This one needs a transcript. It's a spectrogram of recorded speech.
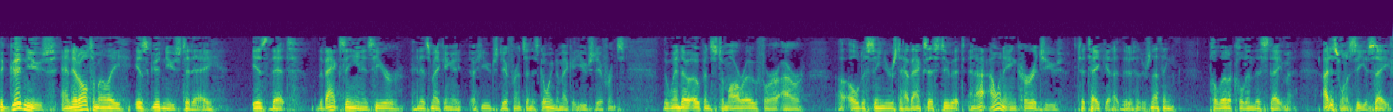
The good news, and it ultimately is good news today, is that the vaccine is here and it's making a, a huge difference and it's going to make a huge difference. The window opens tomorrow for our uh, oldest seniors to have access to it, and I, I want to encourage you to take it. There's, there's nothing political in this statement. I just want to see you safe.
